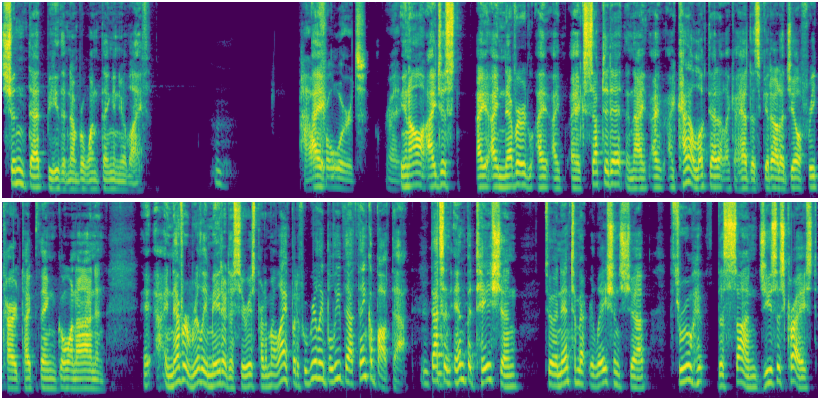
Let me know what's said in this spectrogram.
shouldn't that be the number one thing in your life? Hmm. Powerful I, words, right? You know, I just, I, I never, I, I, I accepted it, and I, I, I kind of looked at it like I had this get out of jail free card type thing going on, and I never really made it a serious part of my life. But if we really believe that, think about that. Mm-hmm. That's an invitation to an intimate relationship through the Son, Jesus Christ,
